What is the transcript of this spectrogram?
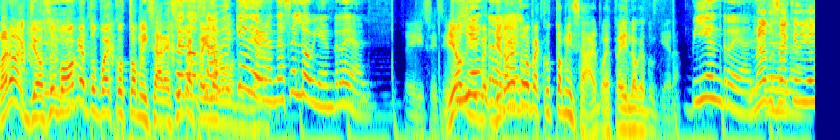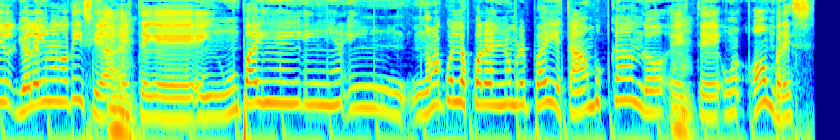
Bueno, yo supongo que tú puedes customizar eso y Pero puedes lo ¿sabes que deberían de hacerlo bien real? Sí, sí, sí. Yo, Bien yo creo que real. tú lo puedes customizar, puedes pedir lo que tú quieras. Bien real. Mira, tú de sabes que verdad. yo, yo leí una noticia este que en un país, en, en- en- no me acuerdo cuál es el nombre del país, estaban buscando este un- hombres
